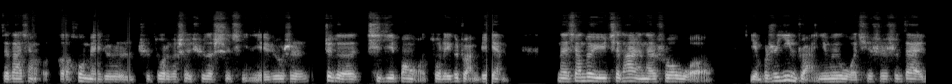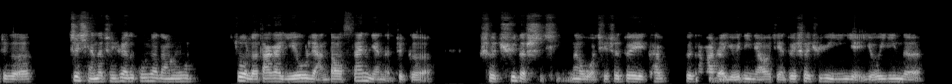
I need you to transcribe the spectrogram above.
在大象呃后面就是去做这个社区的事情，也就是这个契机帮我做了一个转变。那相对于其他人来说，我也不是硬转，因为我其实是在这个之前的程序员的工作当中做了大概也有两到三年的这个社区的事情。那我其实对开对开发者有一定了解，对社区运营也有一定的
